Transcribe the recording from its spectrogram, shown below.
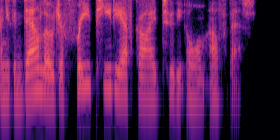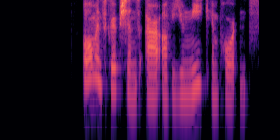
and you can download your free PDF guide to the Ogham alphabet. Ogham inscriptions are of unique importance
